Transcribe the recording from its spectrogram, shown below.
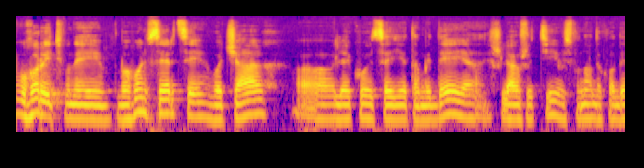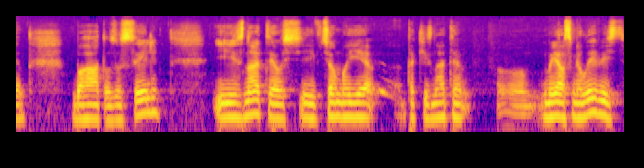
горить в неї вогонь в серці, в очах, для якої це є там ідея, шлях в житті, ось вона докладе багато зусиль. І знаєте, ось і в цьому є такі, знаєте, моя сміливість.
